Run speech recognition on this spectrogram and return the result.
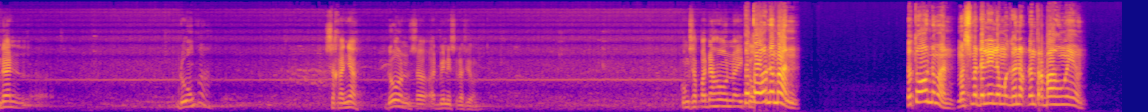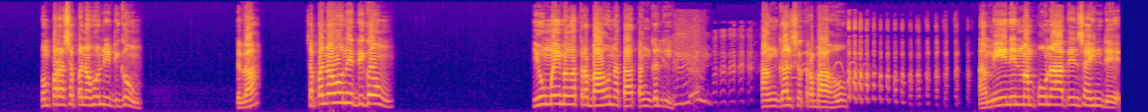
then, doon ka. Sa kanya, doon sa administrasyon. Kung sa panahon na ito, Totoo naman. Totoo naman, mas madali lang maghanap ng trabaho ngayon. Kumpara sa panahon ni Digong. 'Di ba? Sa panahon ni Digong, yung may mga trabaho natatanggal eh. Tanggal sa trabaho. Aminin man po natin sa hindi,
